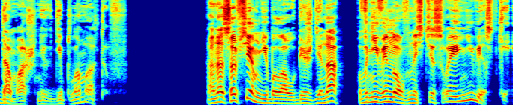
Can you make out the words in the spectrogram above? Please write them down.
домашних дипломатов. Она совсем не была убеждена в невиновности своей невестки,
